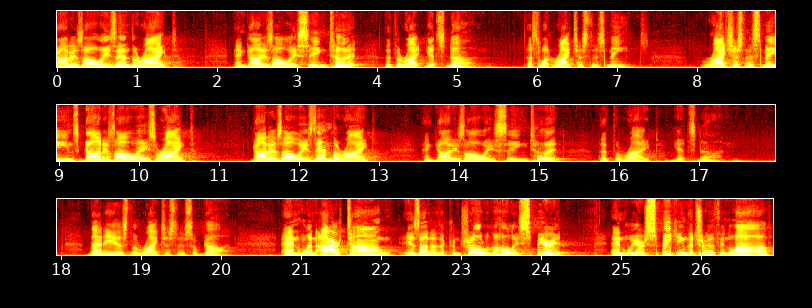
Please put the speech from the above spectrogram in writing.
God is always in the right, and God is always seeing to it that the right gets done. That's what righteousness means. Righteousness means God is always right, God is always in the right, and God is always seeing to it that the right gets done. That is the righteousness of God. And when our tongue is under the control of the Holy Spirit and we are speaking the truth in love,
